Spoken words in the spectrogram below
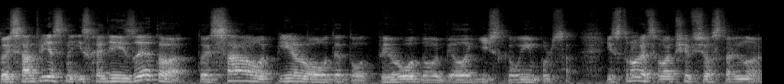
То есть, соответственно, исходя из этого, то есть самого первого вот этого вот природного биологического импульса, и строится вообще все остальное.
